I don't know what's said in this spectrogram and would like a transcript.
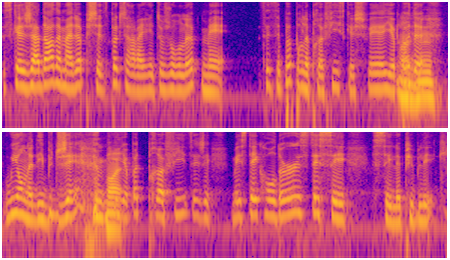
ce que j'adore de ma job, puis je te dis pas que je travaillerai toujours là, mais c'est pas pour le profit ce que je fais. Il y a pas de. Mhm. Oui, on a des budgets, mais il Ouais. n'y a pas de profit. tu sais, j'ai- Mes stakeholders, tu sais, c'est, c'est le public.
